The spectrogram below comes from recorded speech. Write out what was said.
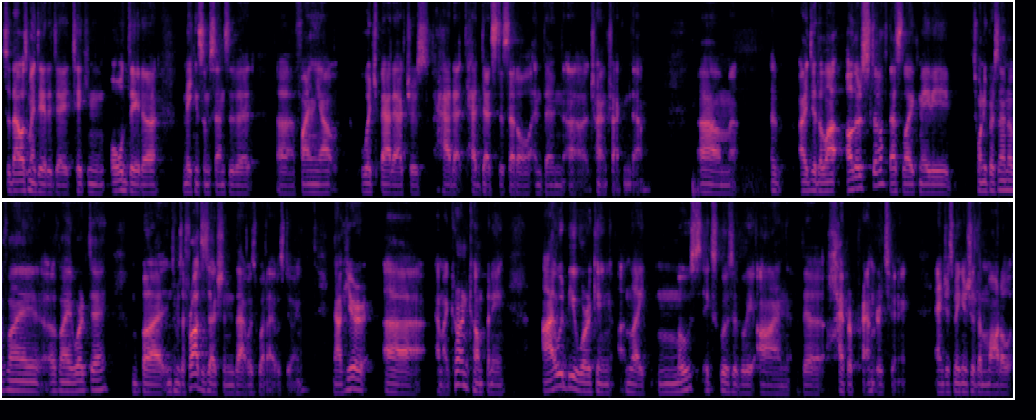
So that was my day to day, taking old data, making some sense of it, uh, finding out which bad actors had had debts to settle, and then uh, trying to track them down. Um, I did a lot other stuff. That's like maybe 20% of my of my workday. But in terms of fraud detection, that was what I was doing. Now here uh, at my current company, I would be working on, like most exclusively on the hyperparameter tuning and just making sure the model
